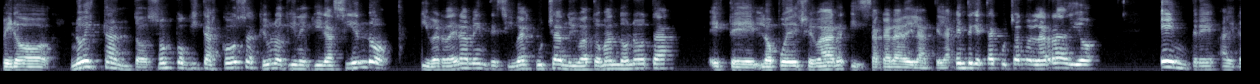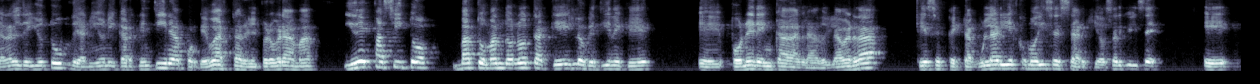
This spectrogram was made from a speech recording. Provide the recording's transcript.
pero no es tanto, son poquitas cosas que uno tiene que ir haciendo y verdaderamente si va escuchando y va tomando nota, este, lo puede llevar y sacar adelante. La gente que está escuchando en la radio, entre al canal de YouTube de Aniónica Argentina, porque va a estar el programa, y despacito va tomando nota qué es lo que tiene que eh, poner en cada lado. Y la verdad que es espectacular y es como dice Sergio. Sergio dice, eh,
